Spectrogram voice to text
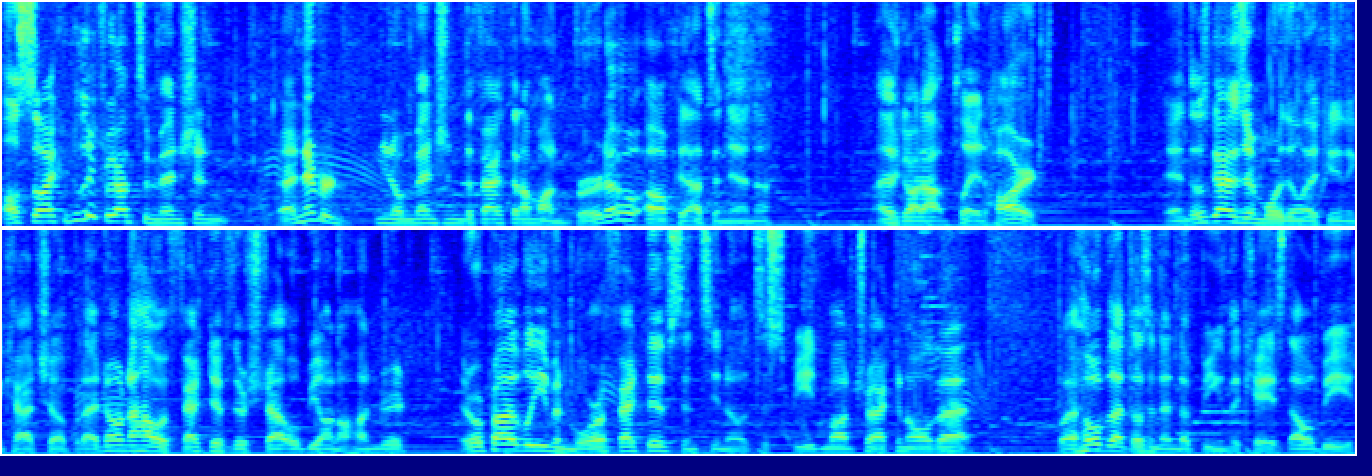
Also, I completely forgot to mention, I never, you know, mentioned the fact that I'm on Birdo. Oh, okay, that's a Nana. I just got outplayed hard. And those guys are more than likely to catch up, but I don't know how effective their strat will be on 100. It'll probably even more effective since, you know, it's a speed mod track and all that. But I hope that doesn't end up being the case. That will be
